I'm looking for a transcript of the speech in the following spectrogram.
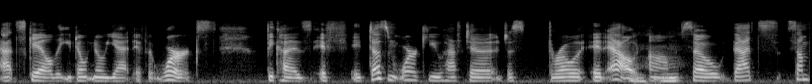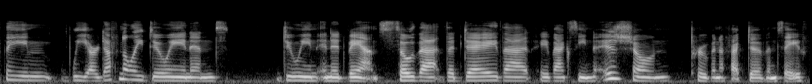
at scale that you don't know yet if it works. Because if it doesn't work, you have to just throw it out. Mm-hmm. Um, so that's something we are definitely doing and doing in advance so that the day that a vaccine is shown proven effective and safe,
